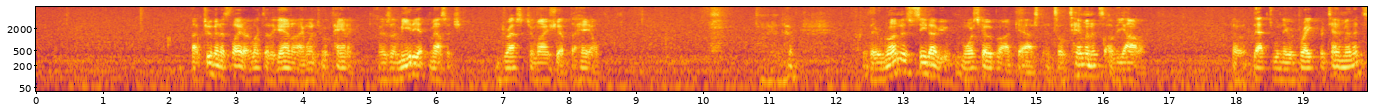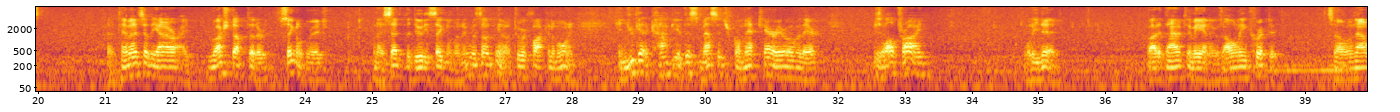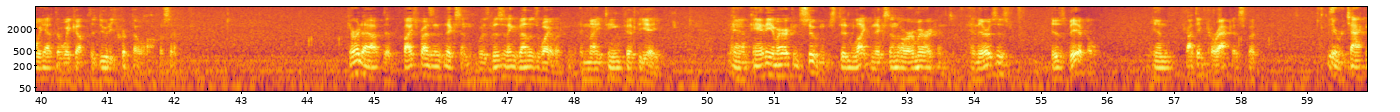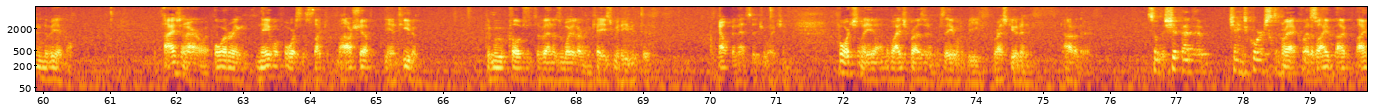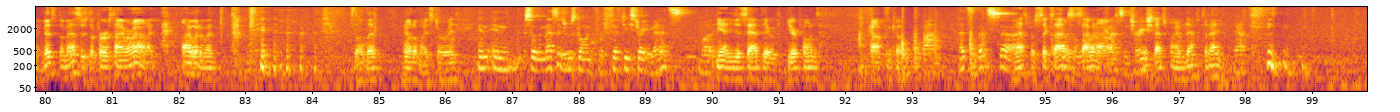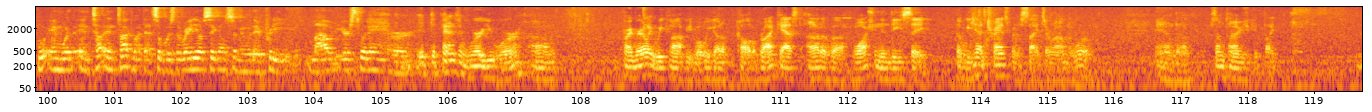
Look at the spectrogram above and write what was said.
About two minutes later, I looked at it again and I went to a panic. There's an immediate message addressed to my ship, the Hale. They run this CW Morse code broadcast until 10 minutes of the hour. So that's when they would break for 10 minutes. At 10 minutes of the hour, I rushed up to the signal bridge and I said to the duty signalman, it was on, you know, 2 o'clock in the morning, can you get a copy of this message from that carrier over there? He said, I'll try. Well, he did. Brought it down to me and it was all encrypted. So now we have to wake up the duty crypto officer. Turned out that Vice President Nixon was visiting Venezuela in 1958. And anti-American students didn't like Nixon or Americans. And there's his, his vehicle in, I think, Caracas, but they were attacking the vehicle. Eisenhower ordering naval forces like our ship, the Antietam, to move closer to Venezuela in case we needed to help in that situation. Fortunately, uh, the vice president was able to be rescued and out of there. So the ship had to change course to. Correct, but if I, I, I missed the message the first time around, I, I would have went. So that's one of my stories. And, and so the message was going for 50 straight minutes? What? Yeah, you just sat there with earphones, copy and. Wow. That's, that's. uh, that's for six hours, seven hours. Concentration. That's why I'm deaf today. Yeah. And with, and and talk about that, so was the radio signals, I mean, were they pretty loud, ear splitting, or? It depends on where you were. Um, Primarily, we copied what we got a- called a broadcast out of uh, Washington DC, but we had transmitter sites around the world. And uh, sometimes you could like,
